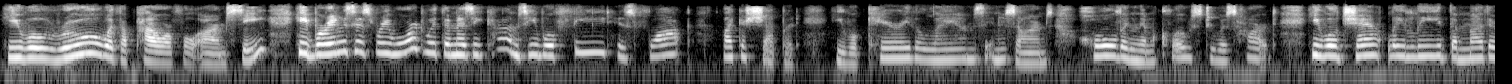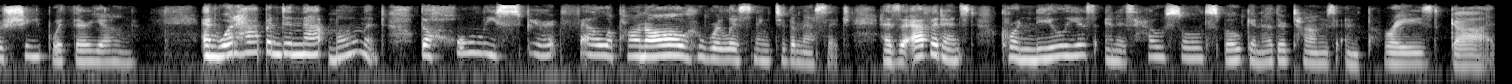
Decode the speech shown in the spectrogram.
He will rule with a powerful arm. See, he brings his reward with him as he comes. He will feed his flock like a shepherd. He will carry the lambs in his arms, holding them close to his heart. He will gently lead the mother sheep with their young. And what happened in that moment? The Holy Spirit fell upon all who were listening to the message. As evidenced, Cornelius and his household spoke in other tongues and praised God.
